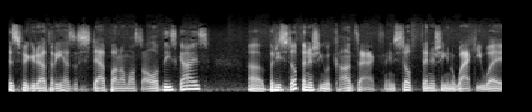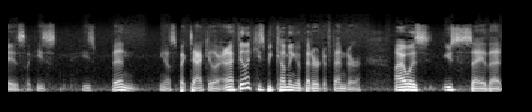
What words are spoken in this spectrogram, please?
has figured out that he has a step on almost all of these guys. Uh, but he's still finishing with contact, and he's still finishing in wacky ways. Like he's he's been you know spectacular, and I feel like he's becoming a better defender. I always used to say that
